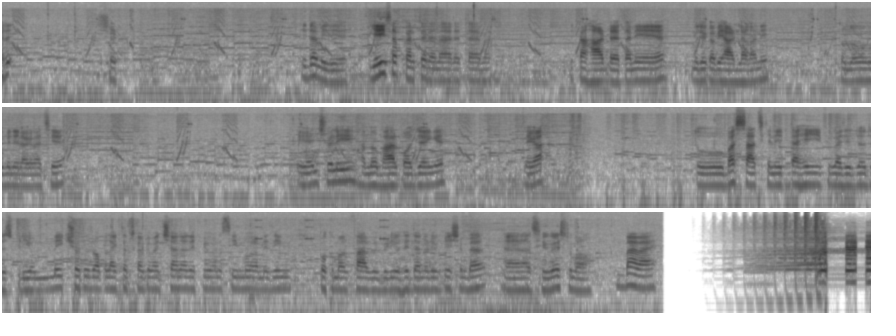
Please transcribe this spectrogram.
अरे शिट इधर मिलिए यही सब करते रहना रहता है बस। इतना हार्ड रहता नहीं है मुझे कभी हार्ड लगा नहीं। तुम लोगों को भी नहीं लगना चाहिए। इवेंचुअली हम लोग बाहर पहुँच जाएँगे। देगा तो बस आज के लिए इतना ही। If you guys enjoy this video make sure to drop like subscribe to my channel if you want to see more amazing Pokemon 5 video, hit that notification bell, and I'll see you guys tomorrow. Bye bye.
